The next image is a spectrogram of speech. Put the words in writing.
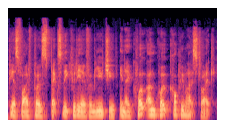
PS5 Pro specs leak video from YouTube in a quote unquote copyright strike.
